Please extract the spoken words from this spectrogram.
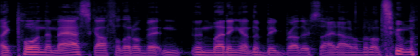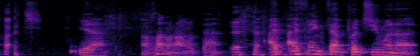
like pulling the mask off a little bit and, and letting uh, the big brother side out a little too much. yeah there's nothing wrong with that Yeah. I, I think that puts you in a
